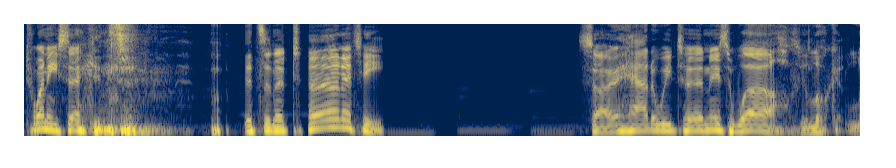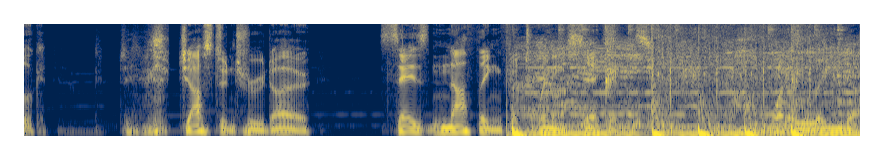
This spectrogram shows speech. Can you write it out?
20 seconds. it's an eternity. So how do we turn this? Well, look at look. Justin Trudeau says nothing for 20 seconds. God, what a leader.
